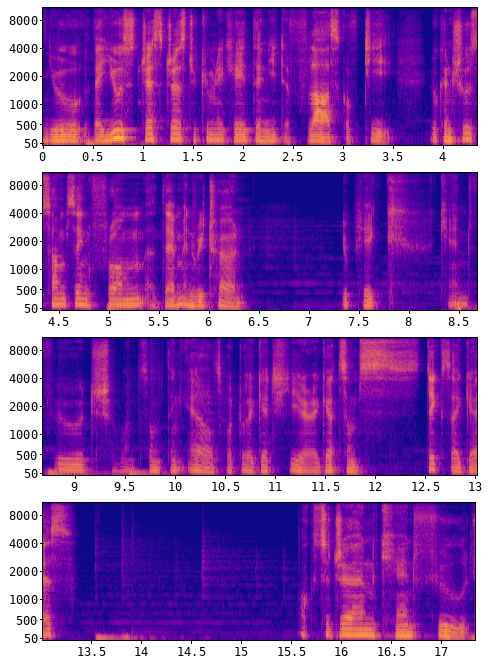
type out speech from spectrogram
You they use gestures to communicate they need a flask of tea. You can choose something from them in return. You pick canned food, I want something else. What do I get here? I get some sticks, I guess. Oxygen, canned food.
